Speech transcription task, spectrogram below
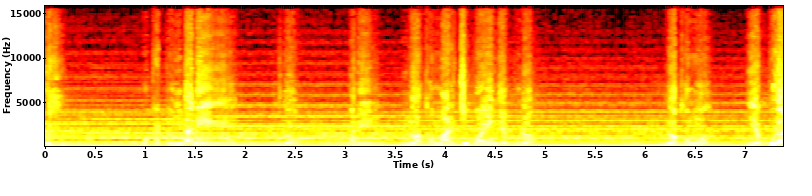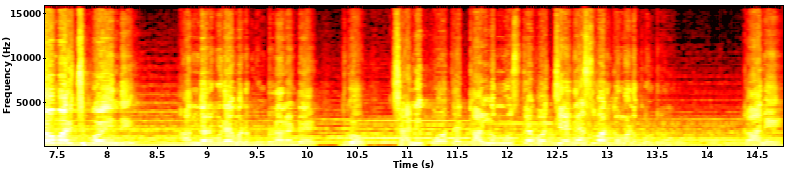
ఒకటి ఉందని ఇదిగో మరి లోకం మర్చిపోయింది ఎప్పుడో. లోకము ఎప్పుడో మర్చిపోయింది. అందరు కూడా ఏమనుకుంటున్నారంటే ఇదిగో చనిపోతే కళ్ళు మూస్తే వచ్చేదే స్వర్గం అనుకుంటున్నారు. కానీ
